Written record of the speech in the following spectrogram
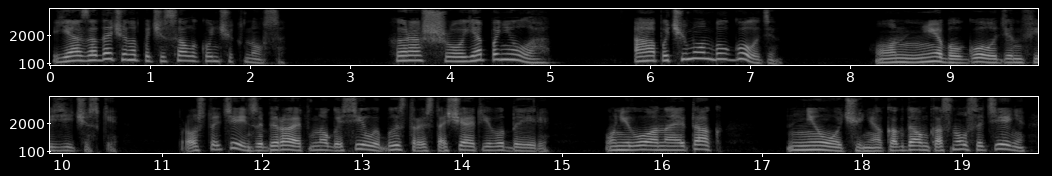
Я озадаченно почесала кончик носа. Хорошо, я поняла. А почему он был голоден? Он не был голоден физически. Просто тень забирает много сил и быстро истощает его Дейри. У него она и так не очень, а когда он коснулся тени —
